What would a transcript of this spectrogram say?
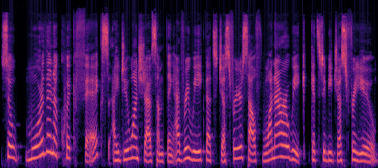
So, more than a quick fix, I do want you to have something every week that's just for yourself. One hour a week gets to be just for you.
